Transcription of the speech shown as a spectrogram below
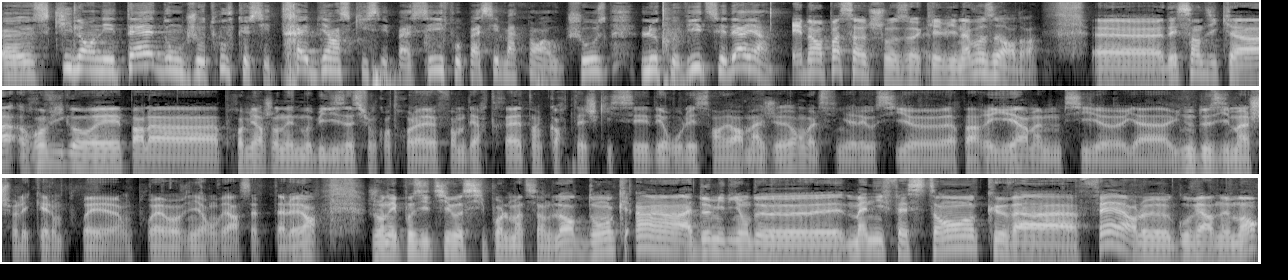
euh, ce qu'il en était, donc je trouve que c'est très bien ce qui s'est passé. Il faut passer maintenant à autre chose. Le Covid, c'est derrière. Eh bien, on passe à autre chose, Kevin, à vos ordres. Euh, des syndicats revigorés par la première journée de mobilisation contre la réforme des retraites, un cortège qui s'est déroulé sans heure majeure. On va le signaler aussi euh, à Paris hier, même s'il y a une ou deux images sur lesquelles on pourrait, on pourrait revenir. On verra ça tout à l'heure. Journée positive aussi pour le maintien de l'ordre. Donc, 1 à 2 millions de manifestants manifestants. Que va faire le gouvernement?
